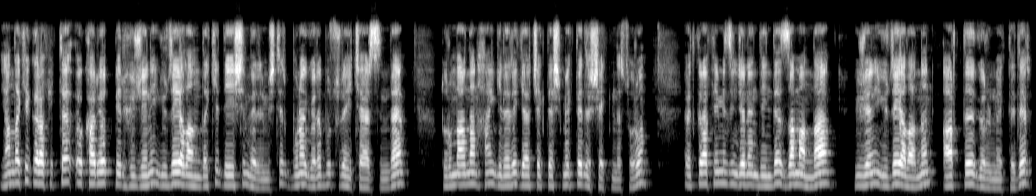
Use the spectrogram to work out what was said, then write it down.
Yandaki grafikte ökaryot bir hücrenin yüzey alanındaki değişim verilmiştir. Buna göre bu süre içerisinde durumlarından hangileri gerçekleşmektedir şeklinde soru. Evet grafiğimiz incelendiğinde zamanla hücrenin yüzey alanının arttığı görülmektedir.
